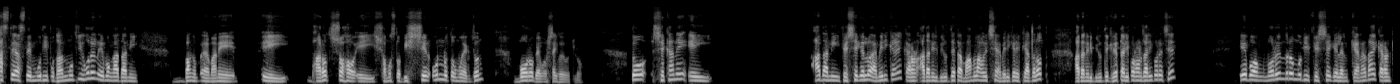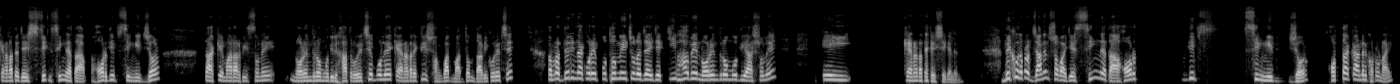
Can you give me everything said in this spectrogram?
আস্তে আস্তে মোদী প্রধানমন্ত্রী হলেন এবং আদানি মানে এই ভারত সহ এই সমস্ত বিশ্বের অন্যতম একজন বড় ব্যবসায়ী হয়ে উঠল। তো সেখানে এই আদানি ফেসে গেল আমেরিকায়, কারণ আদানির বিরুদ্ধে একটা মামলা হয়েছে আমেরিকার একটি আদালত। আদানির বিরুদ্ধে গ্রেপ্তারি পরোয়ানা জারি করেছে। এবং নরেন্দ্র মোদী ফেসে গেলেন কানাডায়, কারণ কানাডাতে যে সিং নেতা হরদীপ সিং নির্জর তাকে মারার পিছনে নরেন্দ্র মোদীর হাত রয়েছে বলে কানাডার একটি সংবাদ মাধ্যম দাবি করেছে। আমরা দেরি না করে প্রথমেই চলে যাই যে কীভাবে নরেন্দ্র মোদী আসলে এই কানাডাতে ফেসে গেলেন। দেখুন, আপনারা জানেন সবাই যে সিং নেতা হরদীপ সিং নির্জর হত্যাকাণ্ডের ঘটনায়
